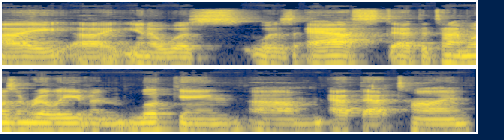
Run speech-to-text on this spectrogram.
I, uh, you know, was was asked at the time, wasn't really even looking um, at that time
